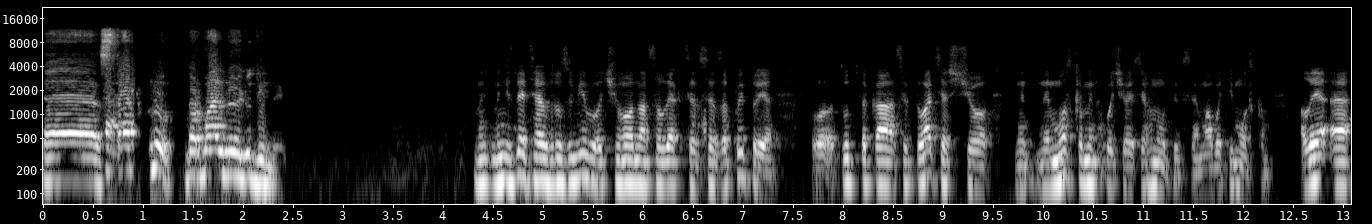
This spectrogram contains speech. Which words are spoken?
е, стати ну, нормальною людиною. Мені здається, я зрозумів, чого нас Олег це все запитує. Тут така ситуація, що не, не мозком він хоче осягнути все, мабуть, і мозком, але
